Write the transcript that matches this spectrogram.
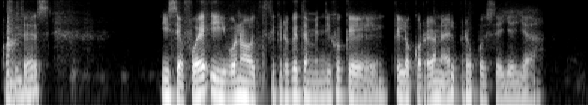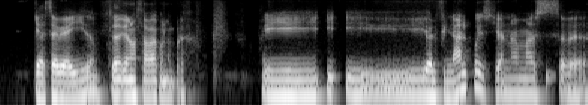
con ustedes y se fue y bueno, creo que también dijo que, lo corrieron a él, pero pues ella ya, ya se había ido. Ya, no estaba con la empresa. Y, al final pues ya nada más, a ver,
